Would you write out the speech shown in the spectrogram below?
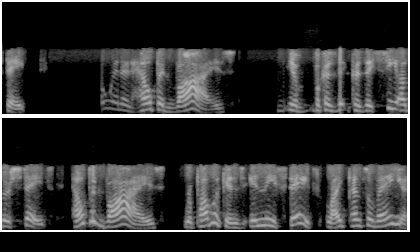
state, go in and help advise you know, because they, because they see other states, help advise Republicans in these states like Pennsylvania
